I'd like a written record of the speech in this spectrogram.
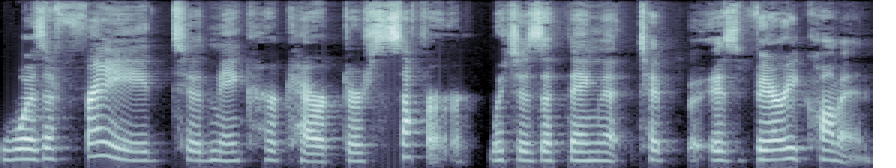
was afraid to make her characters suffer, which is a thing that tip is very common.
